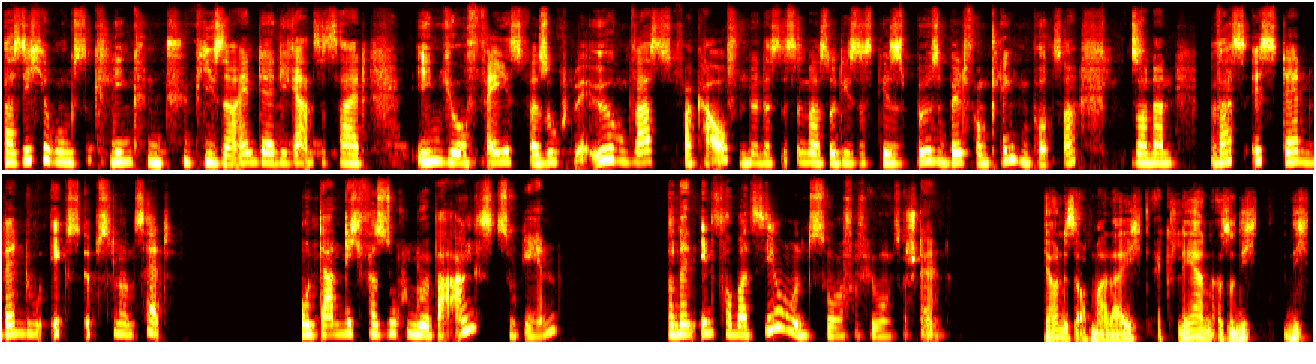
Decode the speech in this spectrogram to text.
Versicherungsklinken-Typi sein, der die ganze Zeit in your face versucht, mir irgendwas zu verkaufen. Ne? Das ist immer so dieses, dieses böse Bild vom Klinkenputzer. Sondern was ist denn, wenn du XYZ? Und dann nicht versuchen, nur über Angst zu gehen, sondern Informationen zur Verfügung zu stellen. Ja, und es auch mal leicht erklären. Also nicht, nicht,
